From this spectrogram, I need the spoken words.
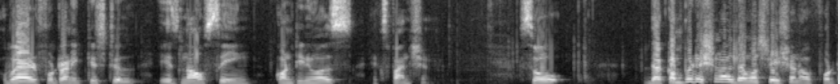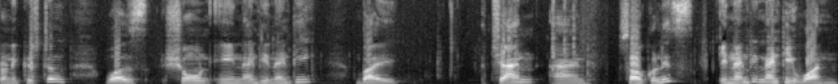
where photonic crystal is now seeing continuous expansion. So, the computational demonstration of photonic crystal was shown in 1990 by Chan and Soukoulis. In 1991,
